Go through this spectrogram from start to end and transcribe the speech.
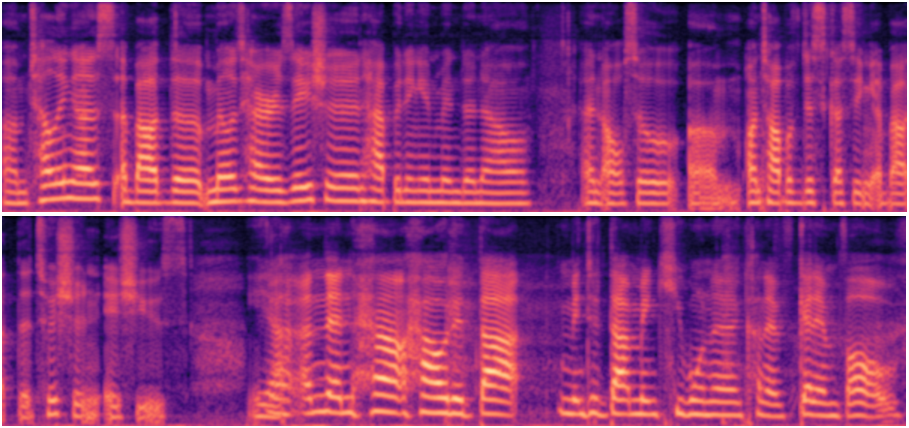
um, telling us about the militarization happening in Mindanao, and also um, on top of discussing about the tuition issues. Yeah. yeah. And then how how did that did that make you want to kind of get involved?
